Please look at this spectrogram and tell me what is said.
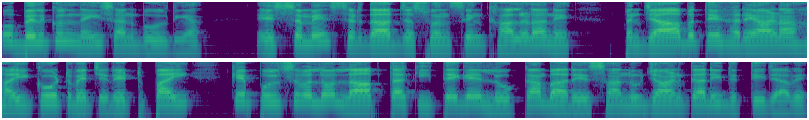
ਉਹ ਬਿਲਕੁਲ ਨਹੀਂ ਸਨ ਬੋਲਦੀਆਂ। ਇਸ ਸਮੇਂ ਸਰਦਾਰ ਜਸਵੰਤ ਸਿੰਘ ਖਾਲੜਾ ਨੇ ਪੰਜਾਬ ਅਤੇ ਹਰਿਆਣਾ ਹਾਈ ਕੋਰਟ ਵਿੱਚ ਰਿਟ ਪਾਈ ਕਿ ਪੁਲਿਸ ਵੱਲੋਂ ਲਾਪਤਾ ਕੀਤੇ ਗਏ ਲੋਕਾਂ ਬਾਰੇ ਸਾਨੂੰ ਜਾਣਕਾਰੀ ਦਿੱਤੀ ਜਾਵੇ।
